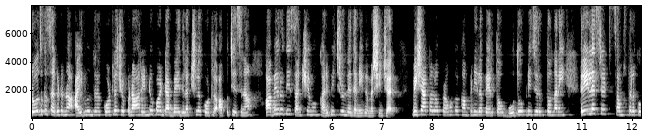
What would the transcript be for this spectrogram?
రోజుకు సగటున ఐదు వందల కోట్ల చొప్పున రెండు పాయింట్ డెబ్బై ఐదు లక్షల కోట్లు అప్పు చేసిన అభివృద్ధి సంక్షేమం కనిపించడం లేదని విమర్శించారు. విశాఖలో ప్రముఖ కంపెనీల పేరుతో భూదోపిడీ జరుగుతోందని రియల్ ఎస్టేట్ సంస్థలకు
